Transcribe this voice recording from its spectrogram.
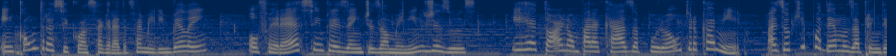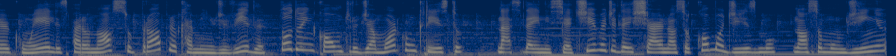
encontram-se com a Sagrada Família em Belém, oferecem presentes ao menino Jesus e retornam para casa por outro caminho. Mas o que podemos aprender com eles para o nosso próprio caminho de vida? Todo encontro de amor com Cristo nasce da iniciativa de deixar nosso comodismo, nosso mundinho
